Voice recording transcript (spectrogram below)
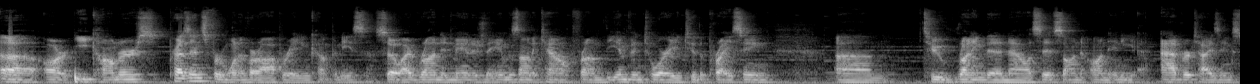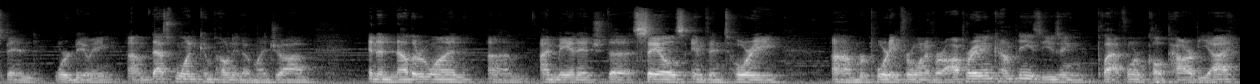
uh, our e-commerce presence for one of our operating companies. So I run and manage the Amazon account from the inventory to the pricing um, to running the analysis on on any advertising spend we're doing. Um, that's one component of my job. And another one, um, I manage the sales inventory um, reporting for one of our operating companies using a platform called Power BI.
